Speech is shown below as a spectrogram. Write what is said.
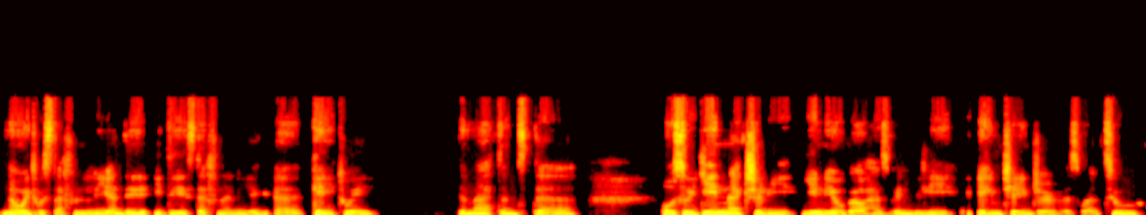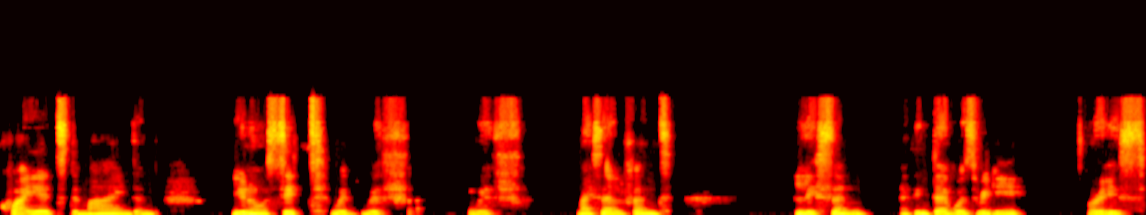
no, it was definitely, and it, it is definitely a, a, gateway, the mat and the also yin actually. Yin yoga has mm. been really a game changer as well to quiet the mind and you know sit with with with myself and listen. I think that was really or is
